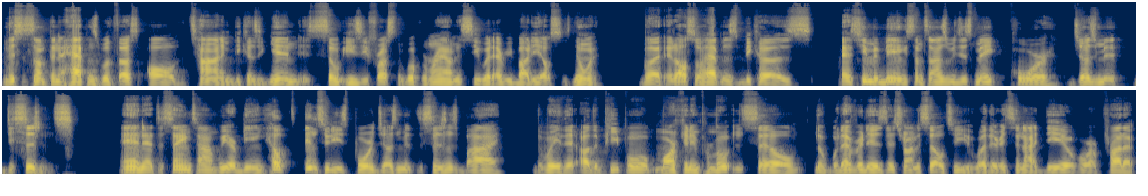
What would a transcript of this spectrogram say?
This is something that happens with us all the time because, again, it's so easy for us to look around and see what everybody else is doing. But it also happens because as human beings, sometimes we just make poor judgment decisions. And at the same time, we are being helped into these poor judgment decisions by the way that other people market and promote and sell whatever it is they're trying to sell to you, whether it's an idea or a product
